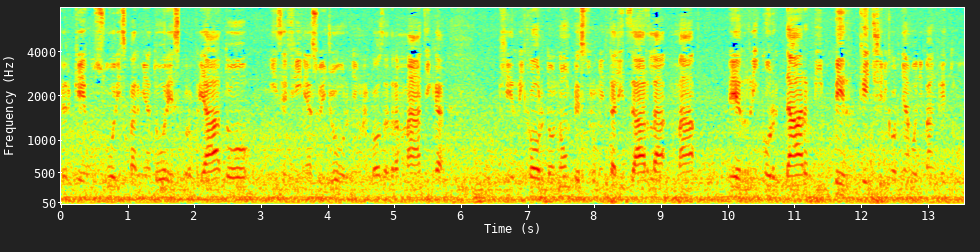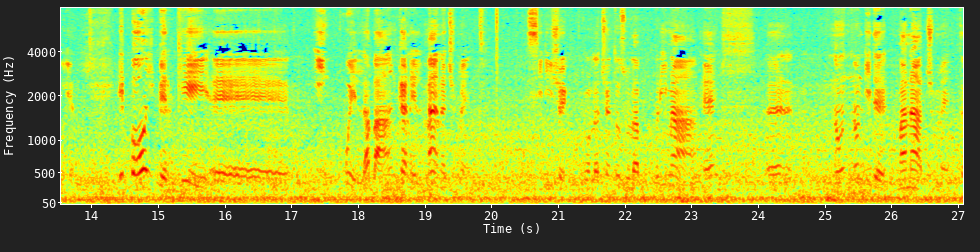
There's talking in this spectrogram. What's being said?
perché un suo risparmiatore espropriato mise fine ai suoi giorni, una cosa drammatica che ricordo non per strumentalizzarla, ma per ricordarvi perché ci ricordiamo di Banca Etruria. E poi perché eh, in quella banca, nel management, si dice con l'accento sulla prima A, eh, eh, non, non, dite management,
